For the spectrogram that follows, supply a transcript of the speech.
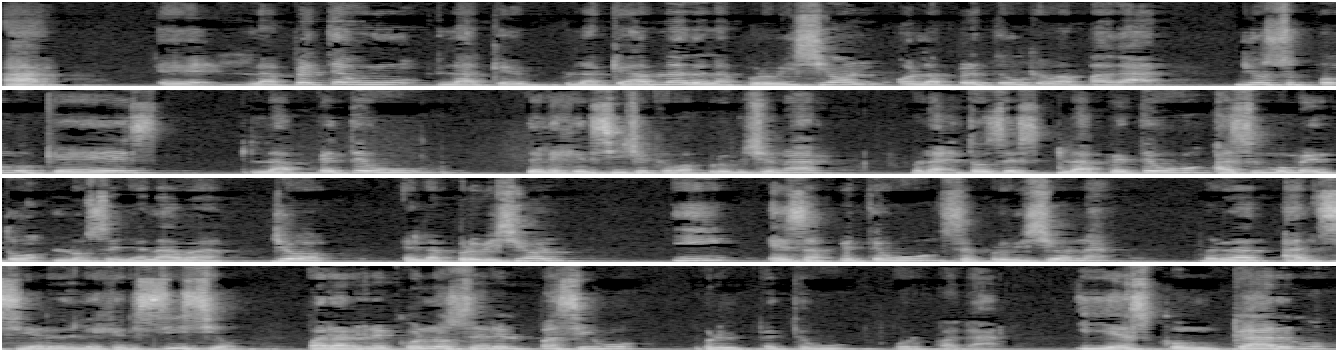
Ah, eh, la PTU, la que, la que habla de la provisión o la PTU que va a pagar. Yo supongo que es la PTU del ejercicio que va a provisionar entonces, la PTU hace un momento lo señalaba yo en la provisión y esa PTU se provisiona, ¿verdad?, al cierre del ejercicio para reconocer el pasivo por el PTU por pagar y es con cargo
